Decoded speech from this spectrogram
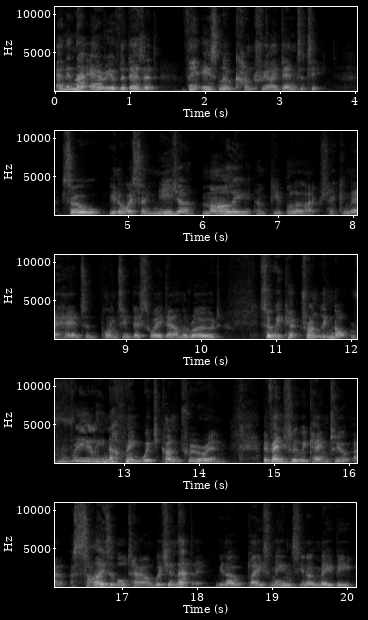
And in that area of the desert, there is no country identity. So, you know, we're saying Niger, Mali, and people are like shaking their heads and pointing this way down the road. So we kept trundling, not really knowing which country we're in. Eventually we came to a, a sizable town, which in that, you know, place means, you know, maybe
